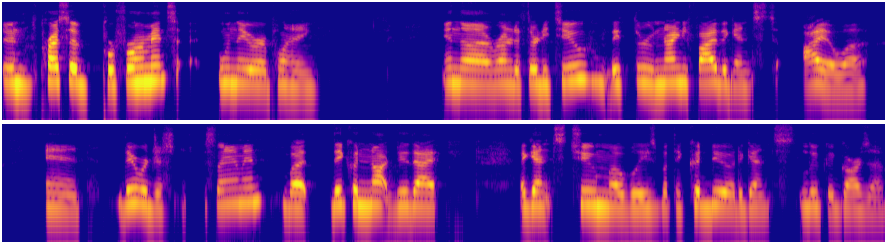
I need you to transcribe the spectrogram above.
impressive performance when they were playing. In the round of 32, they threw 95 against Iowa and they were just slamming, but they could not do that against two Mobleys, but they could do it against Luka Garza.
